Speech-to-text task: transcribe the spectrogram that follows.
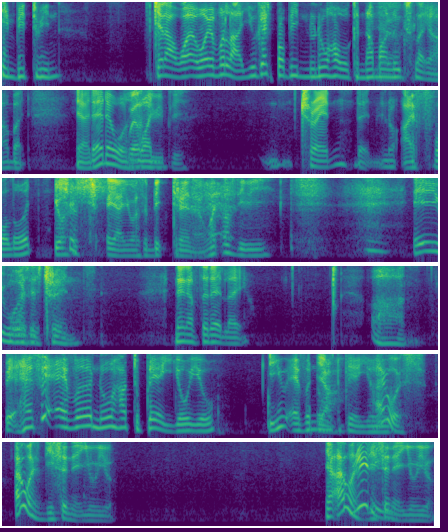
in between? Okay lah, whatever lah. You guys probably know how a kendama Yeah. looks like ah, but yeah, that, that was What else did we one play? Trend that you know I followed. It was a tr- yeah, it was a big trend. Uh. What else did we? It What was a the trend. trends? Then after that, like, uh, wait, have you ever know how to play a yo-yo? Do you ever know Yeah, how to play a yo-yo? I was I was decent at yo-yo. Yeah, I was Really? decent at yo-yo.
